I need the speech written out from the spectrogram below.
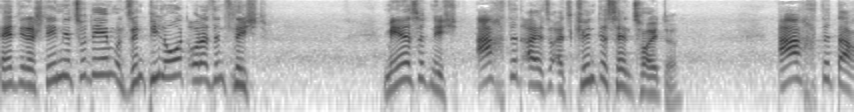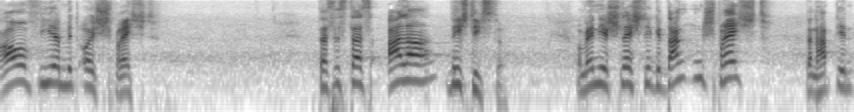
Entweder stehen wir zu dem und sind Pilot oder sind es nicht. Mehr ist es nicht. Achtet also als Quintessenz heute. Achtet darauf, wie ihr mit euch sprecht. Das ist das Allerwichtigste. Und wenn ihr schlechte Gedanken sprecht, dann habt ihr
